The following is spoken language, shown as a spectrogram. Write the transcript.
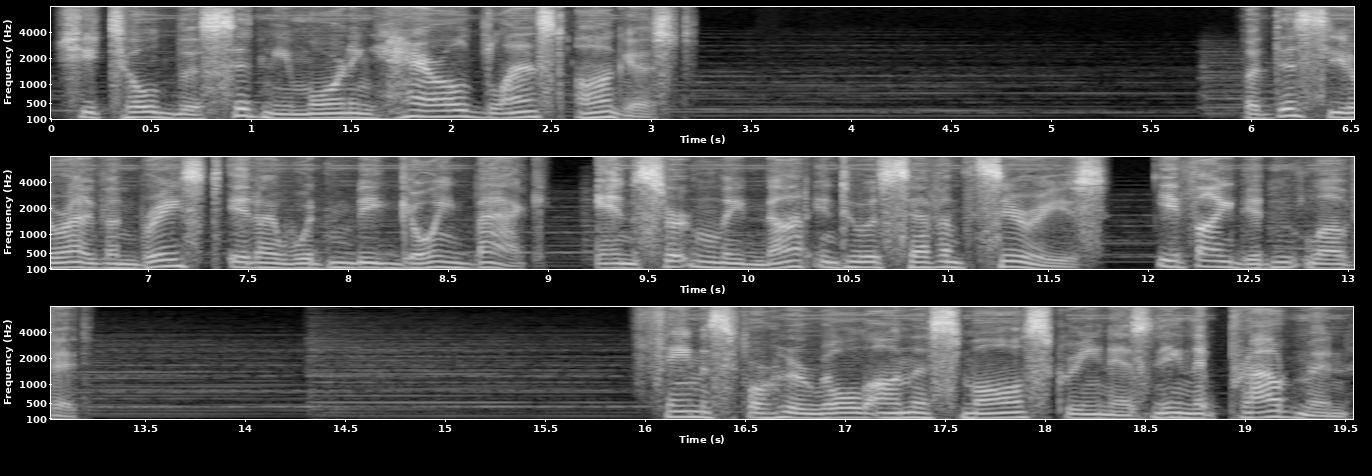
she told the Sydney Morning Herald last August. But this year I've embraced it I wouldn't be going back, and certainly not into a seventh series, if I didn't love it. Famous for her role on the small screen as Nina Proudman,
